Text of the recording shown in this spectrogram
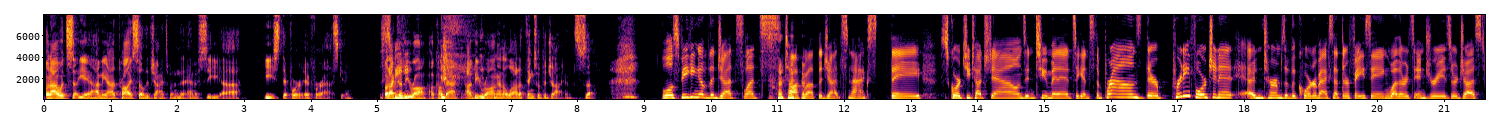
But I would say, yeah, I mean, I'd probably sell the Giants winning the NFC uh, East if we're if we're asking. But Speaking- I could be wrong. I'll come back. I'd be wrong on a lot of things with the Giants. So. Well, speaking of the Jets, let's talk about the Jets next. They scored two touchdowns in two minutes against the Browns. They're pretty fortunate in terms of the quarterbacks that they're facing, whether it's injuries or just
